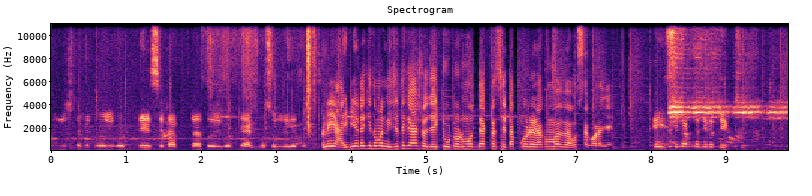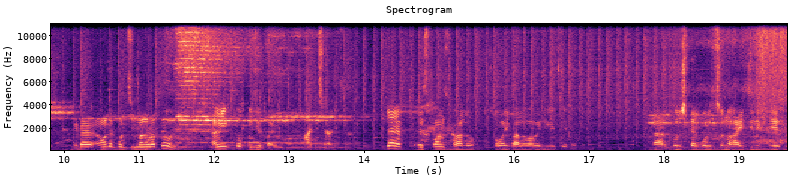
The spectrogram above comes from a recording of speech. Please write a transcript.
জিনিসটাকে তৈরি করতে সেট তৈরি করতে এক বছর লেগেছে। মানে এই আইডিয়াটা কি তোমার নিজে থেকে আসো যে এই টোটোর মধ্যে একটা সেট আপ করে এরকম ভাবে ব্যবস্থা করা যায়? এই সেট আপটা যেটা দেখছ এটা আমাদের পশ্চিমবাংলাতেও নেই। আমি একটু খুঁজে পাই। আচ্ছা আচ্ছা। যাই রেসপন্স ভালো। সবাই ভালোভাবে নিয়েছে এটাকে আর পরিষ্কার পরিচ্ছন্ন হাইজিনিক দিয়েছে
